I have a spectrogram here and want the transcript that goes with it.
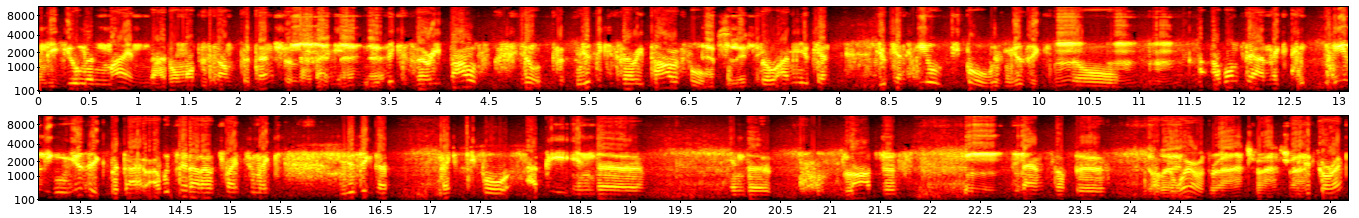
on the human mind. I don't want to sound pretentious. but I mean, No, no. music is very powerful. You know, music is very powerful. Absolutely. So I mean, you can you can heal people with music. Mm, So. mm, mm. I won't say I make healing music, but I, I would say that I try to make music that makes people happy in the in the largest Mm. Sense of the of the world. Right, right, Is right. it correct?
